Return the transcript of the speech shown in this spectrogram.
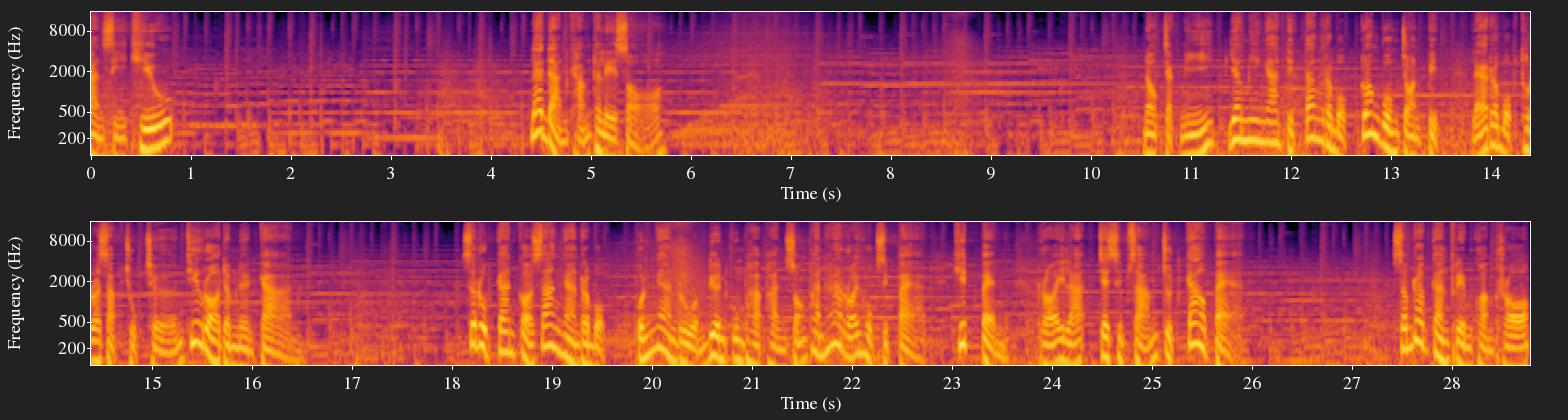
ด่านสีคิ้ว และด่านขำทะเลสอ นอกจากนี้ยังมีงานติดตั้งระบบกล้องวงจรปิด และระบบโทรศัพท์ฉุกเฉินที่รอดำเนินการ สรุปการก่อสร้างงานระบบผลงานรวมเดือนกุมภาพันธ์ 2568 คิดเป็นร้อยละ 73.98 สำหรับการเตรียมความพร้อม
